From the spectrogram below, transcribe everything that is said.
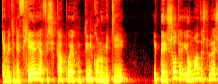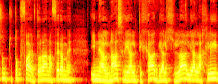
και με την ευχέρεια φυσικά που έχουν την οικονομική, οι περισσότεροι, οι ομάδες τουλάχιστον του top 5. Τώρα αναφέραμε είναι Al Nasr, η Al Tihad, η Al Hilal, η Al Ahly.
